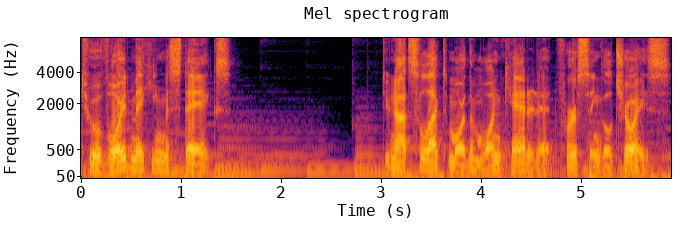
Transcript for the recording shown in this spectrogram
To avoid making mistakes, do not select more than one candidate for a single choice.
